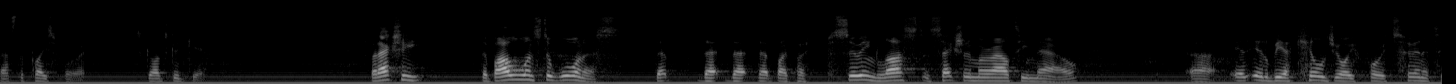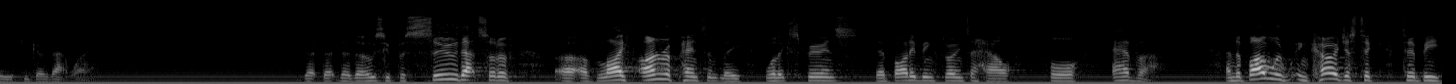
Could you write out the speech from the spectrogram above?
That's the place for it. It's God's good gift. But actually, the Bible wants to warn us that, that, that, that by pursuing lust and sexual immorality now, uh, it, it'll be a killjoy for eternity if you go that way that, those who pursue that sort of, uh, of life unrepentantly will experience their body being thrown to hell forever. And the Bible would encourage us to, to be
